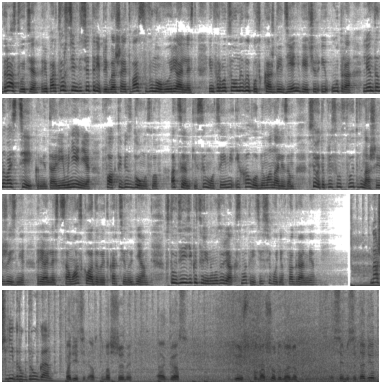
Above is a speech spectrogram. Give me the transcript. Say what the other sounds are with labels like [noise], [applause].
Здравствуйте! Репортер 73 приглашает вас в новую реальность. Информационный выпуск каждый день, вечер и утро. Лента новостей, комментарии и мнения, факты без домыслов, оценки с эмоциями и холодным анализом. Все это присутствует в нашей жизни. Реальность сама складывает картину дня. В студии Екатерина Мазуряк. Смотрите сегодня в программе. Нашли друг друга. Водитель автомашины э, ГАЗ движется по маршруту номер 71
